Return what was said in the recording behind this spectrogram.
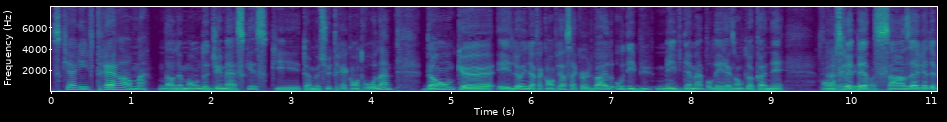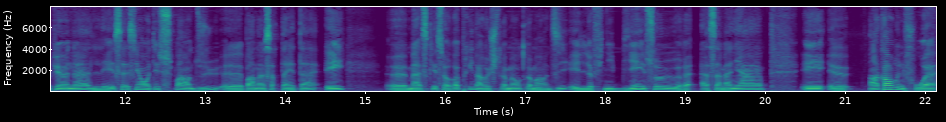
Ce qui arrive très rarement dans le monde de Jay Maskis, qui est un monsieur très contrôlant. Donc, euh, et là, il a fait confiance à Kurt Weill au début, mais évidemment, pour les raisons que l'on connaît, on se répète ouais. sans arrêt depuis un an. Les sessions ont été suspendues euh, pendant un certain temps et euh, Maskis a repris l'enregistrement, autrement dit, et il l'a fini bien sûr à sa manière. Et euh, encore une fois,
